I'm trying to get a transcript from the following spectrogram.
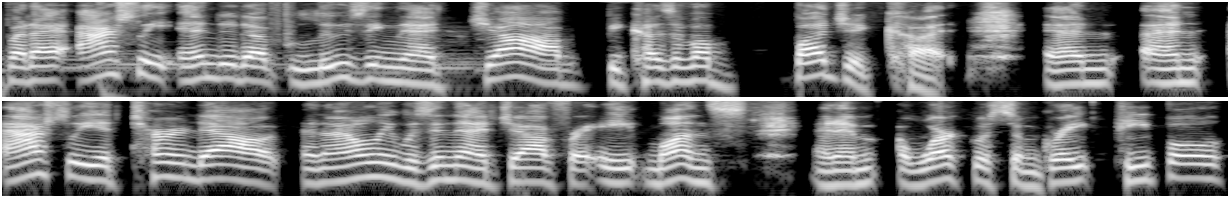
but I actually ended up losing that job because of a budget cut and and actually it turned out and i only was in that job for eight months and I'm, i worked with some great people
